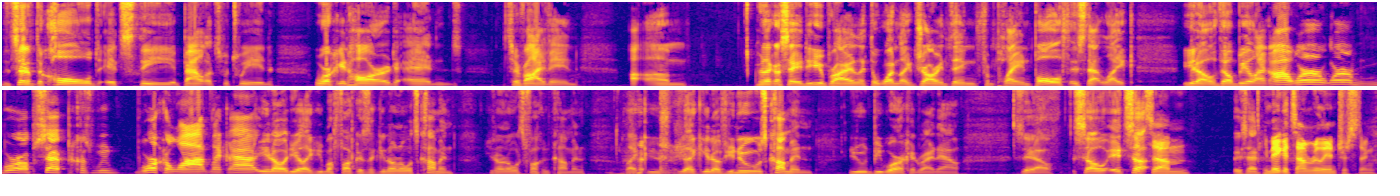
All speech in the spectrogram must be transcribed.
instead of the cold, it's the balance between working hard and surviving. Uh, um, but like I was saying to you, Brian, like the one like jarring thing from playing both is that like, you know, they'll be like, oh, we're we're we're upset because we work a lot, like ah, you know, and you're like, you motherfuckers, like you don't know what's coming, you don't know what's fucking coming, like you like you know, if you knew it was coming, you would be working right now, so, you know, so it's uh, It's um. is that You make it sound really interesting.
